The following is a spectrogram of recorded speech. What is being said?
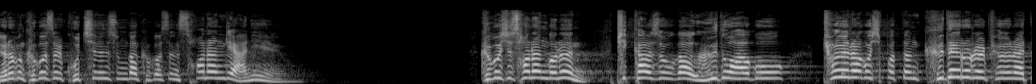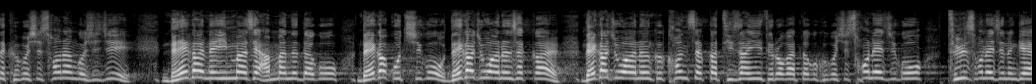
여러분 그것을 고치는 순간 그것은 선한 게 아니에요. 그것이 선한 거는 피카소가 의도하고 표현하고 싶었던 그대로를 표현할 때 그것이 선한 것이지 내가 내 입맛에 안 맞는다고 내가 고치고 내가 좋아하는 색깔, 내가 좋아하는 그 컨셉과 디자인이 들어갔다고 그것이 선해지고 덜 선해지는 게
